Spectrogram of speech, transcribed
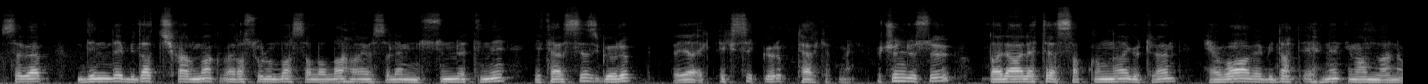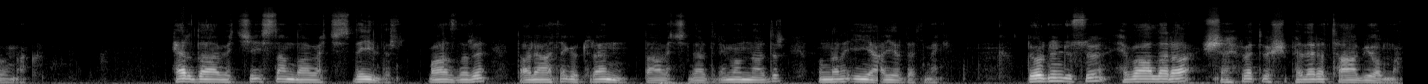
sebep dinde bidat çıkarmak ve Resulullah sallallahu aleyhi ve sellem'in sünnetini yetersiz görüp veya eksik görüp terk etmek. Üçüncüsü dalalete, sapkınlığa götüren heva ve bidat ehlinin imamlarına uymak. Her davetçi İslam davetçisi değildir. Bazıları dalalete götüren davetçilerdir, imamlardır. Bunları iyi ayırt etmek. Dördüncüsü hevalara, şehvet ve şüphelere tabi olmak.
